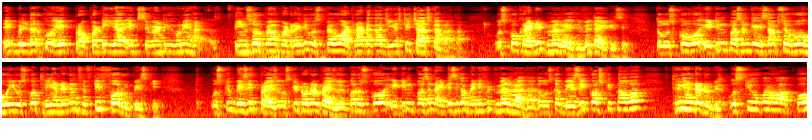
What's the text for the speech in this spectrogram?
एक बिल्डर को एक प्रॉपर्टी या एक सीमेंट की गुनी तीन सौ रुपए में पड़ रही थी, उस पर वो अठारह टका जीएसटी चार्ज कर रहा था। उसको क्रेडिट मिल रही थी विथ आईटीसी तो उसको वो 18 परसेंट के हिसाब से वो हुई उसको three hundred and fifty four rupees की। तो उसकी बेसिक प्राइस उसकी टोटल प्राइस हुई, पर उसको 18 परसेंट आईटीसी का बेनिफिट मिल रहा था तो उसका बेसिक कॉस्ट कितना हुआ? थ्री हंड्रेड रुपीज़ उसके ऊपर वो आपको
